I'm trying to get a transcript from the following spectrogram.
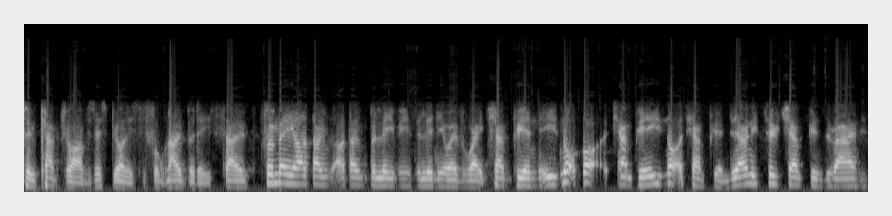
two cab drivers. Let's be honest, he fought nobody. So for me, I don't I don't believe he's a lineal heavyweight champion. He's not got a champion. He's not a champion. The only two champions around is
